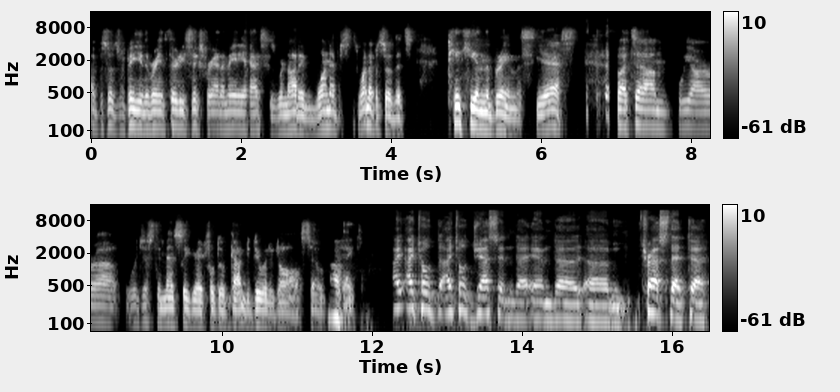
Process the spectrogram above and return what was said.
episodes for Pinky and the Brain, 36 for Animaniacs, because we're not in one episode one episode that's pinky in the brainless yes but um, we are uh, we're just immensely grateful to have gotten to do it at all so oh. thank you I, I, told I told Jess and uh, and uh, um, Tress that uh,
